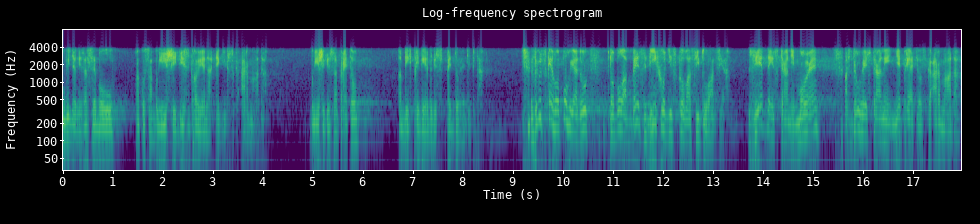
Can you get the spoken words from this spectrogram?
uvideli za sebou, ako sa blíži vyzbrojená egyptská armáda. Blížili sa preto, aby ich priviedli späť do Egypta. Z ľudského pohľadu to bola bezvýchodisková situácia. Z jednej strany more a z druhej strany nepriateľská armáda.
